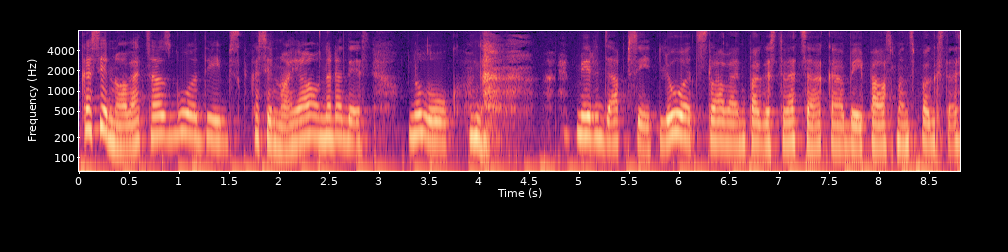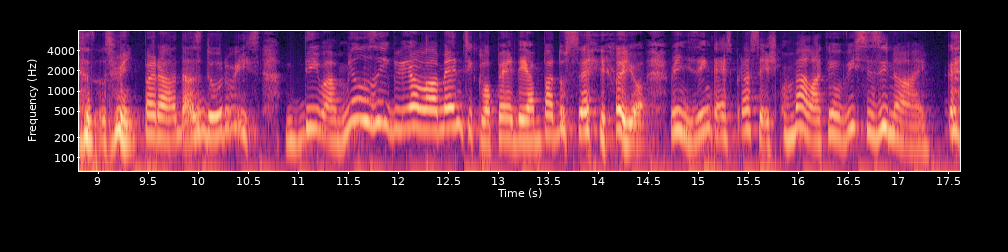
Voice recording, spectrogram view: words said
Kas ir no vecās godības, kas ir no jauna radies? Nu, lūk, Mirdz apsīt ļoti slavena pagasta vecākā bija Pālsmans pagastā. Viņa parādās durvīs divām milzīgi lielām enciklopēdijām padusē, jo viņi zina, ka es prasīšu. Un vēlāk jau visi zināja, ka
